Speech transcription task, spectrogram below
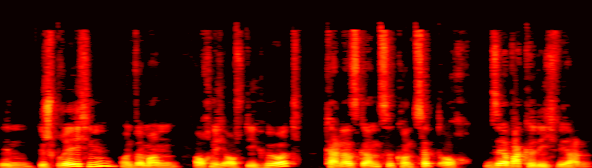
in Gesprächen und wenn man auch nicht auf die hört, kann das ganze Konzept auch sehr wackelig werden.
